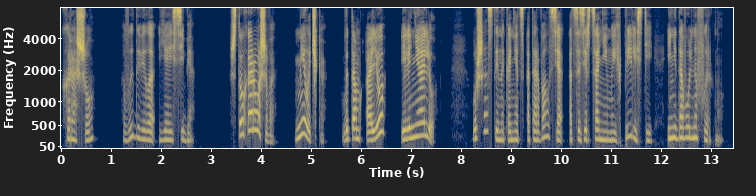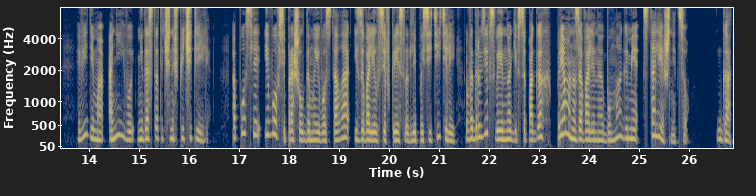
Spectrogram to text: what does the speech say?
«Хорошо», — выдавила я из себя. «Что хорошего? Милочка, вы там алё или не алё?» Ушастый, наконец, оторвался от созерцания моих прелестей и недовольно фыркнул. Видимо, они его недостаточно впечатлили а после и вовсе прошел до моего стола и завалился в кресло для посетителей, водрузив свои ноги в сапогах прямо на заваленную бумагами столешницу. Гад.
